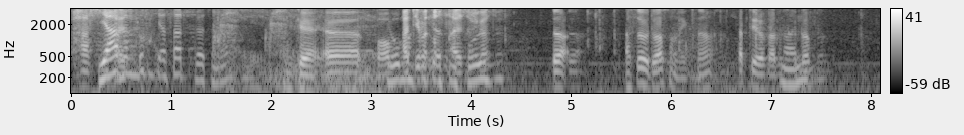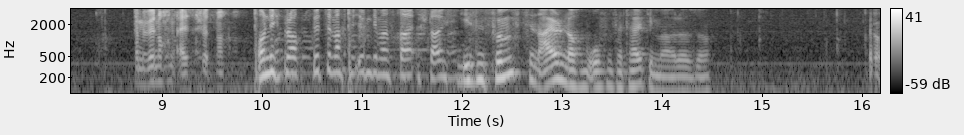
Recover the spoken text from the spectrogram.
hast du Ja, Eisen? wirklich Ersatzschwerter, ne? Okay, äh, Bob. Hat jemand noch ein erstmal Eisenschwert? Ja. Achso, du hast noch nichts, ne? Ich hab dir doch alles Nein. gedroppt. Können wir noch ein Eisenschwert machen? Und ich brauch, bitte macht mir irgendjemand Stein. Stein Hier sind 15 Iron noch im Ofen, verteilt die mal oder so. Ja.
